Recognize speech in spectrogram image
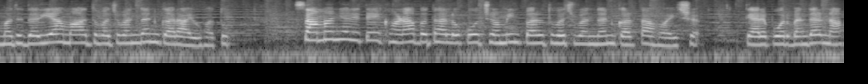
મધદરિયામાં ધ્વજવંદન કરાયું હતું. સામાન્ય રીતે ઘણા બધા લોકો જમીન પર ધ્વજવંદન કરતા હોય છે. ત્યારે પોરબંદરના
